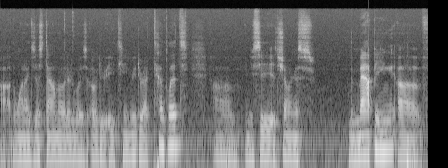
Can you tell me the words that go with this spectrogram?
Uh, the one I just downloaded was Odoo 18 redirect template. Um, and you see it's showing us the mapping of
